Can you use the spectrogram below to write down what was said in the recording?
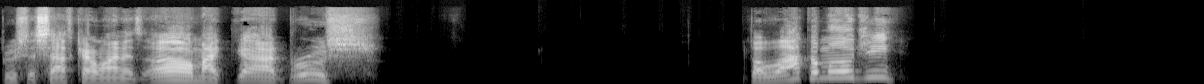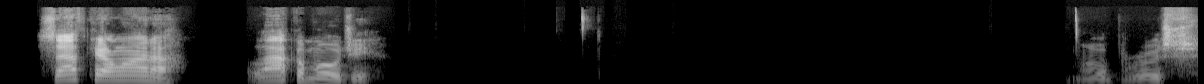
Bruce says South Carolina's. Oh my God, Bruce. The lock emoji. South Carolina lock emoji. Oh, Bruce.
